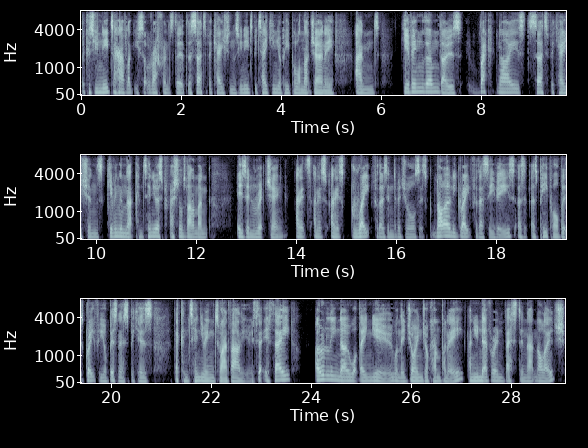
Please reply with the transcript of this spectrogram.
because you need to have like you sort of reference the the certifications you need to be taking your people on that journey and giving them those recognized certifications giving them that continuous professional development is enriching and it's and it's and it's great for those individuals it's not only great for their cvs as as people but it's great for your business because they're continuing to add value if they, if they only know what they knew when they joined your company and you never invest in that knowledge,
